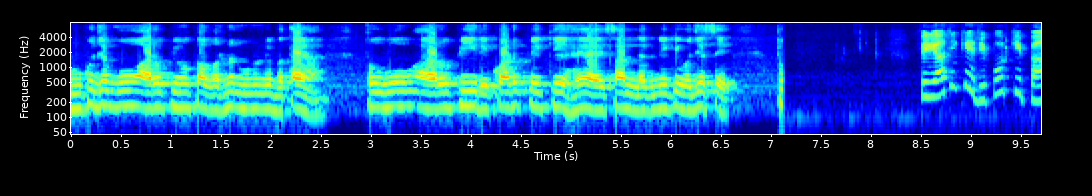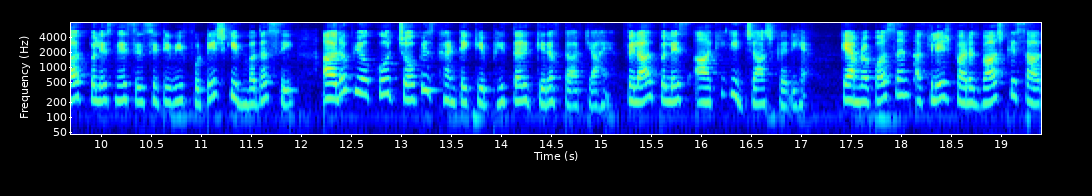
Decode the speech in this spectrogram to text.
उनको जब वो आरोपियों का वर्णन उन्होंने बताया तो वो आरोपी रिकॉर्ड पे के है ऐसा लगने की वजह से फिरियादी के रिपोर्ट के बाद पुलिस ने सीसीटीवी फुटेज की मदद से आरोपियों को 24 घंटे के भीतर गिरफ़्तार किया है। फ़िलहाल पुलिस आगे की जाँच कर है। कैमरा पर्सन अखिलेश भारद्वाज के साथ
